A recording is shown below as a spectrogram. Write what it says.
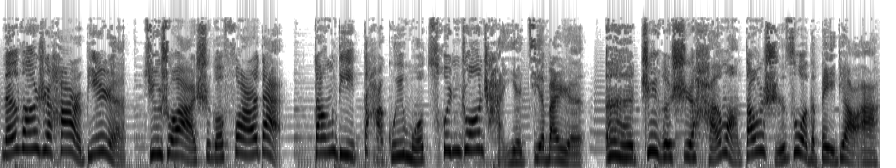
男方是哈尔滨人，据说啊是个富二代，当地大规模村庄产业接班人。呃，这个是韩网当时做的背调啊，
